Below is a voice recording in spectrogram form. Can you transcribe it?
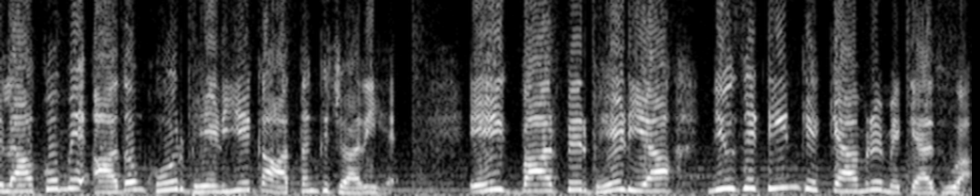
इलाकों में आदमखोर भेड़िए का आतंक जारी है। एक बार फिर भेड़िया न्यूज़ एटीन के कैमरे में कैद हुआ।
